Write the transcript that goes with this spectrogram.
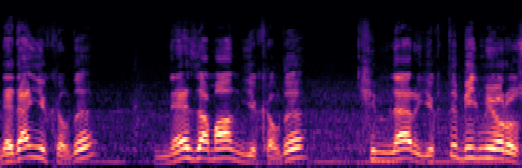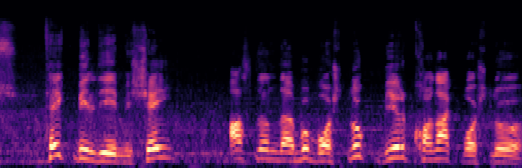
Neden yıkıldı? Ne zaman yıkıldı? Kimler yıktı bilmiyoruz. Tek bildiğimiz şey aslında bu boşluk bir konak boşluğu.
